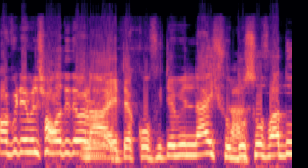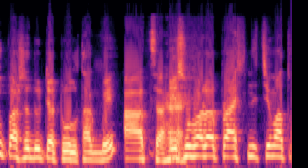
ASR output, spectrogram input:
কফি টেবিল সহ দিতে পারবেন না এটা কফি টেবিল নাই শুধু সোফা দুই পাশে দুইটা টুল থাকবে। আচ্ছা এই হ্যাঁ। সোফাটার প্রাইস নিচ্ছে মাত্র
